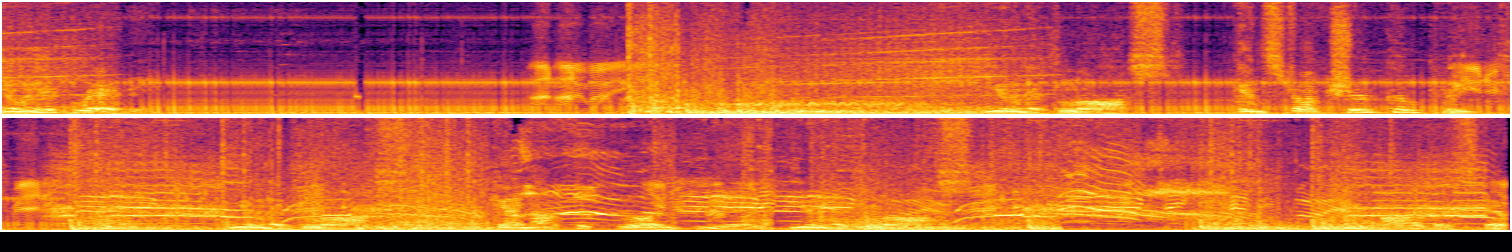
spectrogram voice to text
Unit ready. On my way. Unit lost. Construction complete. Unit ready. Unit lost. Cannot deploy here. Unit lost. Ah, Harvester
